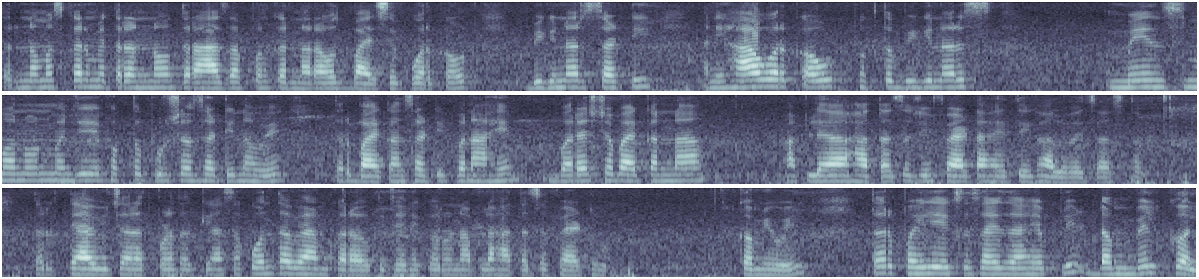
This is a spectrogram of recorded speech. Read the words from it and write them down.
तर नमस्कार मित्रांनो तर आज आपण करणार आहोत बायसेप वर्कआउट बिगिनर्ससाठी आणि हा वर्कआउट फक्त बिगिनर्स मेन्स म्हणून म्हणजे फक्त पुरुषांसाठी नव्हे तर बायकांसाठी पण आहे. बऱ्याचशा बायकांना आपल्या हाताचं जे फॅट आहे ते घालवायचं असतं. तर त्या विचारात पडतात की असा कोणता व्यायाम करावा की जेणेकरून आपला हाताचं फॅट हो कमी होईल. तर पहिली एक्सरसाइज आहे आपली डंबेल कल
